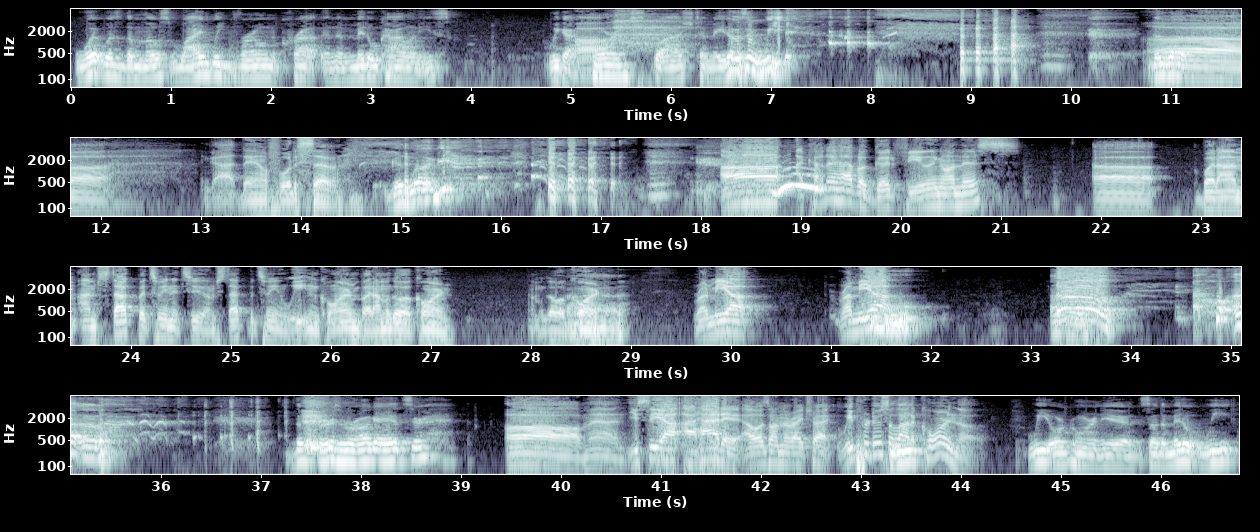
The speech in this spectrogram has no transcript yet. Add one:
What was the most widely grown crop in the middle colonies? We got Ah. corn, squash, tomatoes, and wheat. Good Uh, goddamn four to seven. Good luck. Uh, I kind of have a good feeling on this, uh, but I'm I'm stuck between the two. I'm stuck between wheat and corn, but I'm gonna go with corn. I'm gonna go with corn. Uh, Run me up, run me up. uh-oh. No! Uh-oh. the first wrong answer. Oh man, you see, I, I had it. I was on the right track. We produce a lot of corn though. Wheat or corn, yeah. So the middle wheat.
